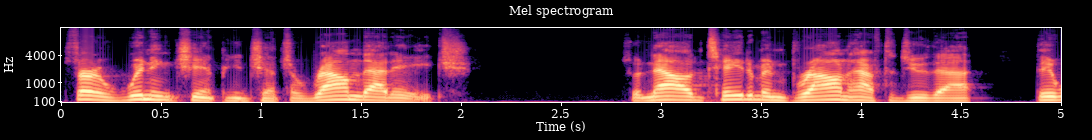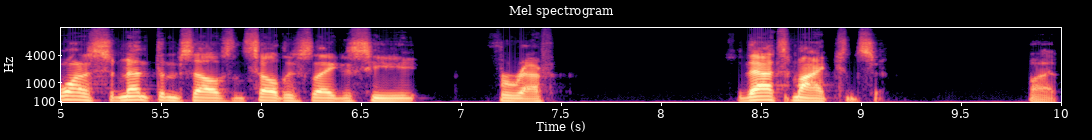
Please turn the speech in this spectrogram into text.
started winning championships around that age. So now Tatum and Brown have to do that. They want to cement themselves in Celtics legacy forever. So that's my concern. But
